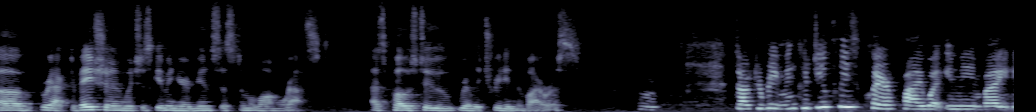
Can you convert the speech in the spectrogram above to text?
of reactivation, which is giving your immune system a long rest, as opposed to really treating the virus. Hmm. Dr. Bateman, could you please clarify what you mean by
